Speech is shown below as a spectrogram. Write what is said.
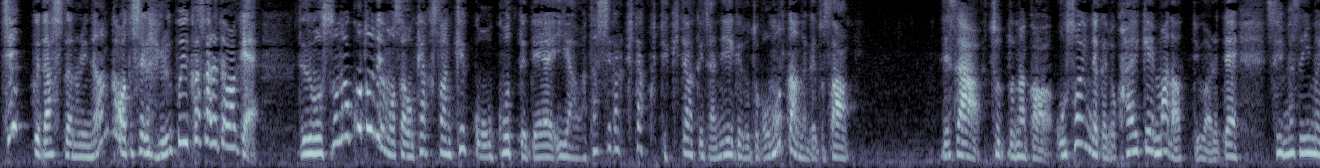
チェック出したのになんか私がヘルプ行かされたわけ。で、でもそのことでもさ、お客さん結構怒ってて、いや、私が来たくて来たわけじゃねえけどとか思ったんだけどさ、でさ、ちょっとなんか、遅いんだけど会計まだって言われて、すいません、今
